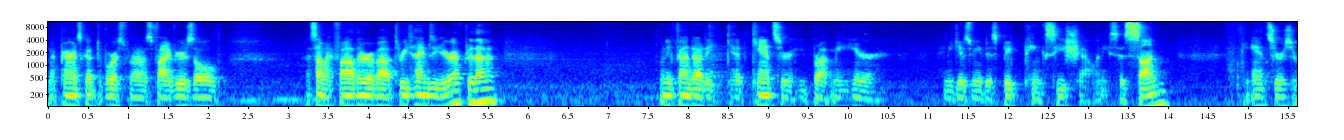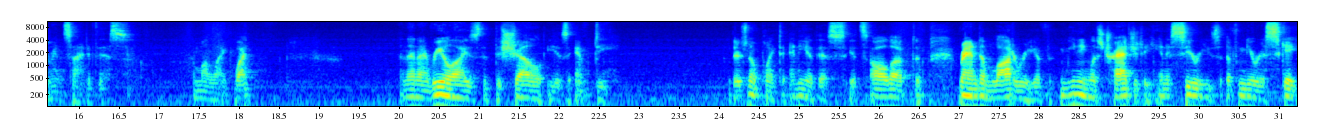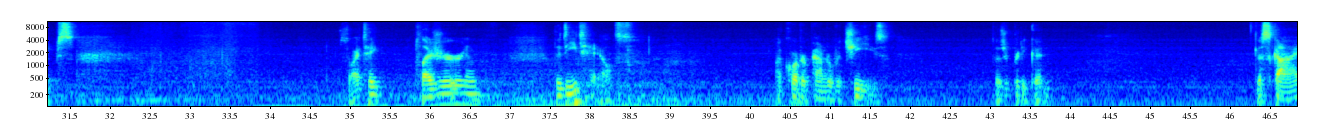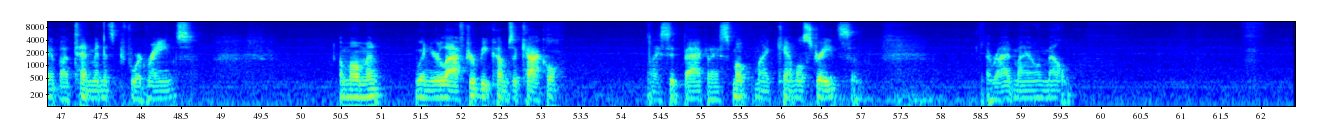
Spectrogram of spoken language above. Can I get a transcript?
My parents got divorced when I was five years old. I saw my father about three times a year after that. When he found out he had cancer, he brought me here. And he gives me this big pink seashell. And he says, Son, the answers are inside of this. I'm all like, What? And then I realize that the shell is empty. There's no point to any of this. It's all a random lottery of meaningless tragedy in a series of near escapes. So I take pleasure in the details. A quarter pounder with cheese. Those are pretty good. The sky about 10 minutes before it rains a moment when your laughter becomes a cackle. I sit back and I smoke my camel straights and I ride my own melt.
